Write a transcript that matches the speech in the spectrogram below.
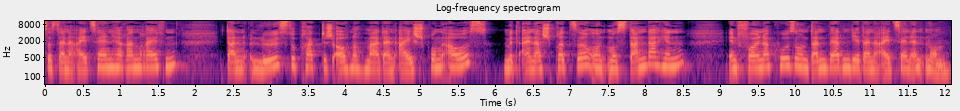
dass deine Eizellen heranreifen. Dann löst du praktisch auch nochmal deinen Eisprung aus mit einer Spritze und musst dann dahin in Vollnarkose und dann werden dir deine Eizellen entnommen.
